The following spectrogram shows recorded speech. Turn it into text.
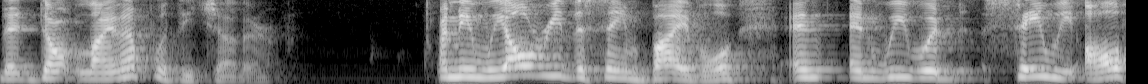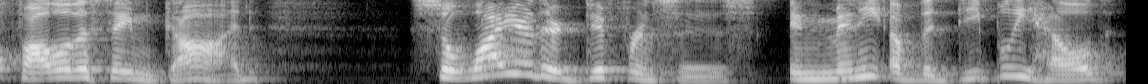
that don't line up with each other? I mean, we all read the same Bible and, and we would say we all follow the same God. So, why are there differences in many of the deeply held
